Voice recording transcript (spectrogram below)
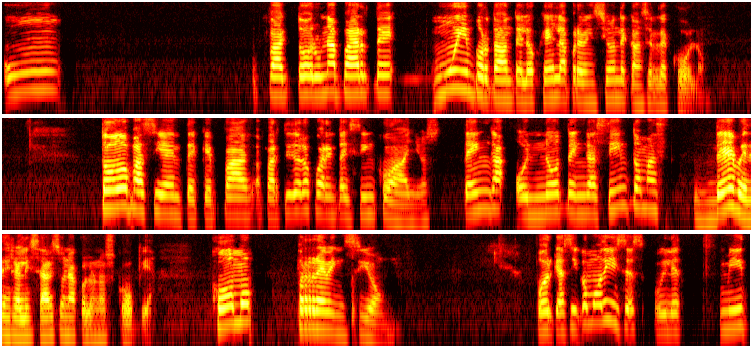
un factor, una parte muy importante lo que es la prevención de cáncer de colon. Todo paciente que a partir de los 45 años tenga o no tenga síntomas debe de realizarse una colonoscopia como prevención. Porque así como dices, Will Smith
